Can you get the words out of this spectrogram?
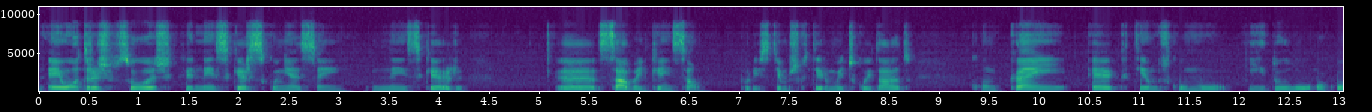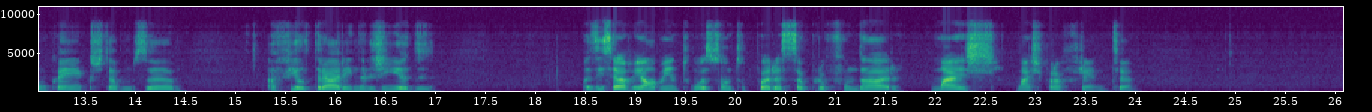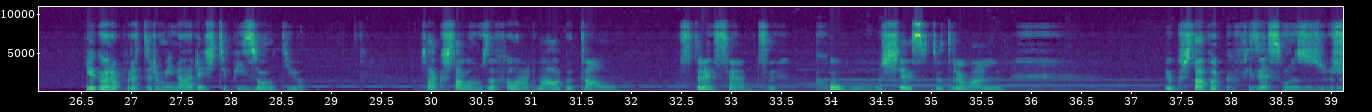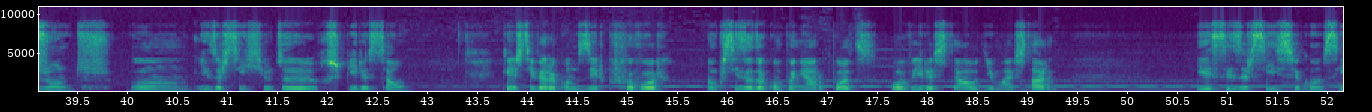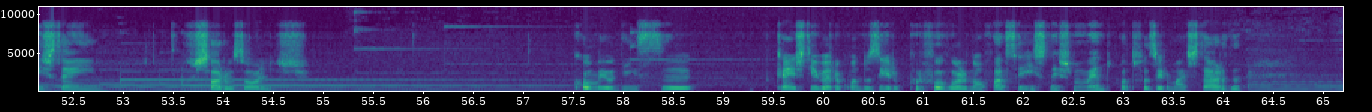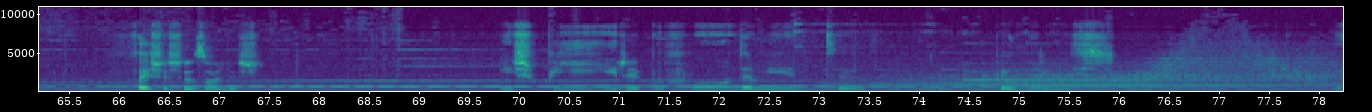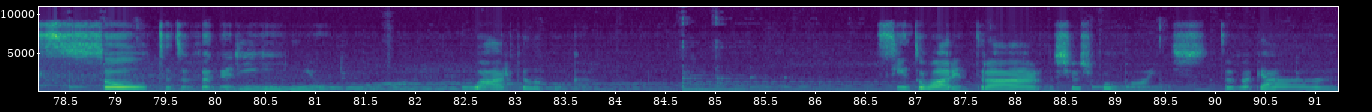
em outras pessoas que nem sequer se conhecem, nem sequer uh, sabem quem são. Por isso temos que ter muito cuidado com quem é que temos como ídolo ou com quem é que estamos a, a filtrar energia de. Mas isso é realmente um assunto para se aprofundar mais, mais para a frente. E agora, para terminar este episódio, já que estávamos a falar de algo tão estressante como o excesso do trabalho, eu gostava que fizéssemos juntos um exercício de respiração. Quem estiver a conduzir, por favor, não precisa de acompanhar, pode ouvir este áudio mais tarde. Esse exercício consiste em fechar os olhos. Como eu disse, quem estiver a conduzir, por favor, não faça isso neste momento, pode fazer mais tarde. Feche os seus olhos. Inspire profundamente pelo nariz e solte devagarinho o ar pela boca. Sinta o ar entrar nos seus pulmões devagar,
